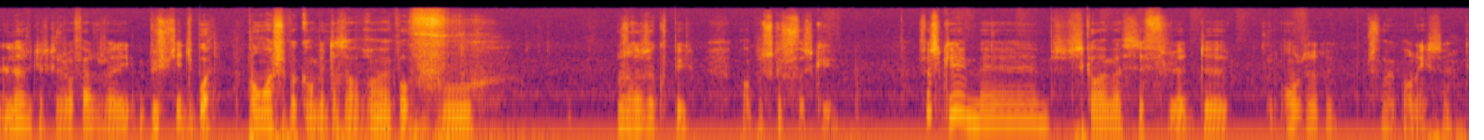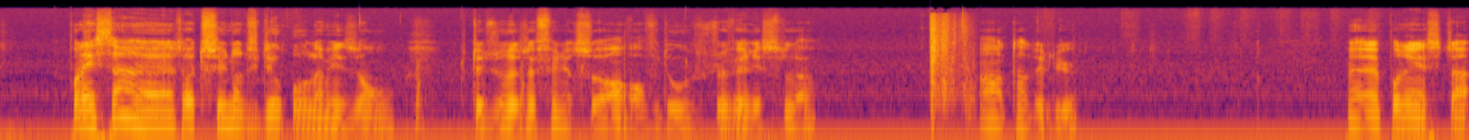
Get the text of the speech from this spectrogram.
là, qu'est-ce que je vais faire? Je vais aller bûcher du bois. Pour moi, je sais pas combien de temps ça va prendre, mais pour vous. Je reste coupé. En plus que je fais ski. Je fais ski, mais c'est quand même assez fluide. On dirait. Je fais pour l'instant. Pour l'instant, euh, ça va être une autre vidéo pour la maison. Peut-être que je reste de finir ça en hors vidéo. Je verrai cela en temps de lieu. Mais pour l'instant,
